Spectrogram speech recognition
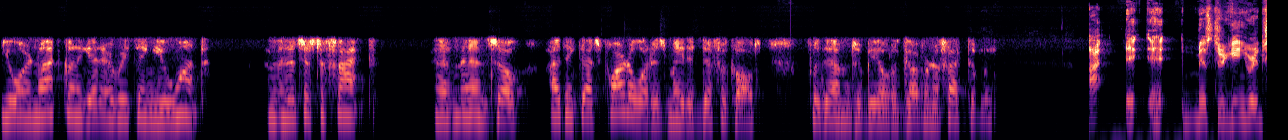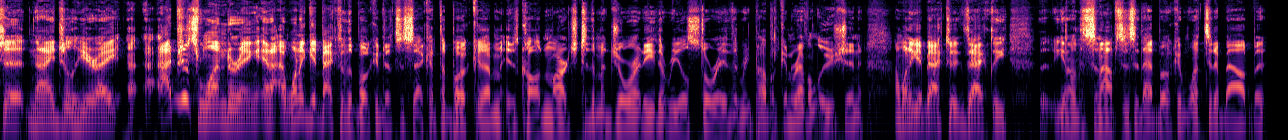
you are not going to get everything you want. I mean, it's just a fact, and and so I think that's part of what has made it difficult for them to be able to govern effectively. Mr. Gingrich, uh, Nigel here. I, I am just wondering, and I want to get back to the book in just a second. The book um, is called "March to the Majority: The Real Story of the Republican Revolution." I want to get back to exactly, you know, the synopsis of that book and what's it about. But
